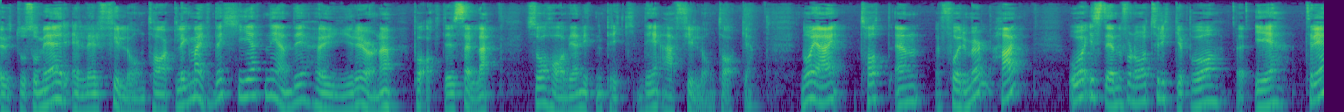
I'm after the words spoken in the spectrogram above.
autosomer eller fyllehåndtak. Legg merke til helt nede i høyre hjørne på aktiv celle. Så har vi en liten prikk. Det er fyllehåndtaket. Nå har jeg tatt en formel her, og i stedet for nå å trykke på E3, eh, e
